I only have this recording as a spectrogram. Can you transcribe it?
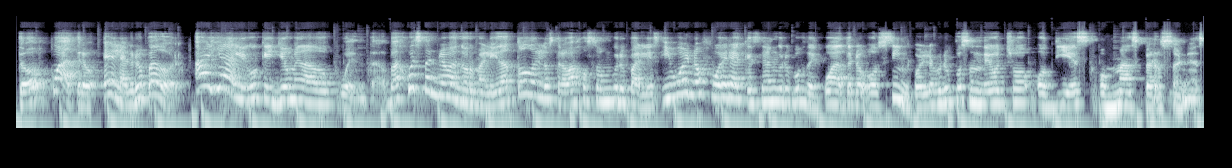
Top 4. El agrupador. Hay algo que yo me he dado cuenta. Bajo esta nueva normalidad, todos los trabajos son grupales. Y bueno, fuera que sean grupos de 4 o 5. Los grupos son de 8 o 10 o más personas.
